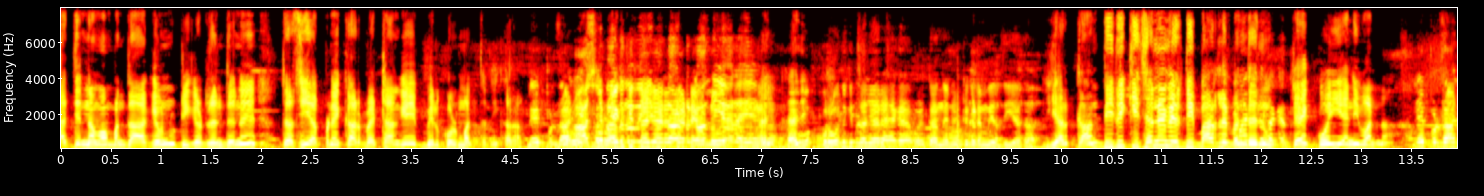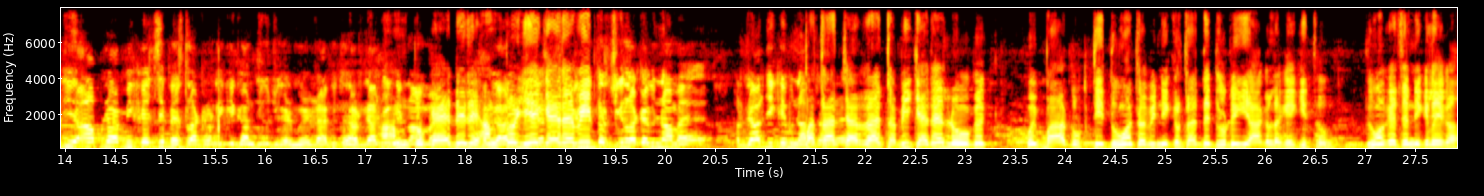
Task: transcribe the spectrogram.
ਅੱਜ ਨਵਾਂ ਬੰਦਾ ਆ ਕੇ ਉਹਨੂੰ ਟਿਕਟ ਦਿੰਦੇ ਨੇ ਤਾਂ ਅਸੀਂ ਆਪਣੇ ਘਰ ਬੈਠਾਂਗੇ ਬਿਲਕੁਲ ਮਦਦ ਨਹੀਂ ਕਰਾਂਗੇ ਅੱਜ ਵਿਰੋਧ ਕੀਤਾ ਜਾ ਰਿਹਾ ਗਾਂਧੀ ਆ ਰਹੇ ਹੈ ਹੈ ਜੀ ਵਿਰੋਧ ਕੀਤਾ ਜਾ ਰਿਹਾ ਹੈਗਾ ਕੋਈ ਗਾਂਧੀ ਨੂੰ ਟਿਕਟ ਮਿਲਦੀ ਆ ਤਾਂ ਯਾਰ ਗਾਂਧੀ ਦੀ ਕਿਸੇ ਨੂੰ ਮਿਲਦੀ ਬਾਹਰਲੇ ਬੰਦੇ ਨੂੰ ਚਾਹੇ ਕੋਈ ਐ ਨਹੀਂ ਬਣਨਾ नहीं प्रधान जी आपने अभी कैसे फैसला कर ली कि गांधी को टिकट मिल रहा है अभी तो हरदयाल जी हम के तो नाम कह है। दे रहे, हम अभी तो ये हरदयाल कह रहे हैं भी- जी सिंगला का भी नाम है हरदयाल जी के भी नाम पता रहा है। चल रहा है तभी कह रहे हैं लोग कोई बात उठती धुआं तभी निकलता है तो थोड़ी आग लगेगी तो धुआं कैसे निकलेगा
